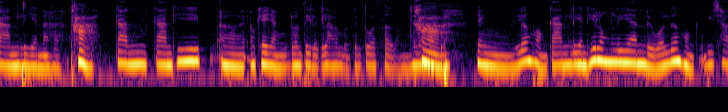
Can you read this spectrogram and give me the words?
การเรียนนะคะค่ะการการที่เอ่อโอเค อย่างดนตรีหรือกีฬามันเหมือนเป็นตัวเสริมใช่ไหมค่ะอย่างเรื่องของการเรียนที่โรงเรียนหรือว่าเรื่องของวิชา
